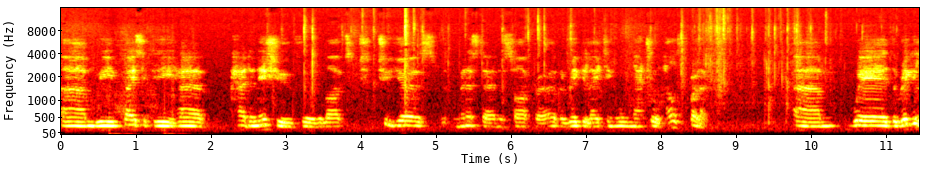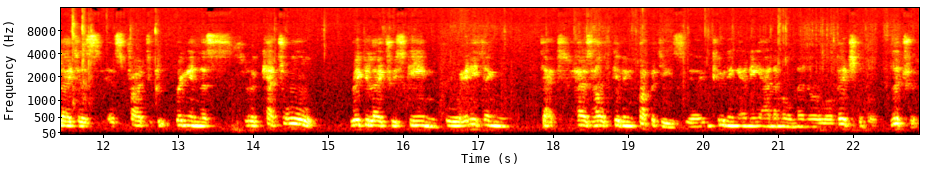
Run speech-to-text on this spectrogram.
Um, we basically have had an issue for the last two years with the minister and the SAHPRA over regulating all natural health products. Um, where the regulators has tried to bring in this sort of catch-all regulatory scheme for anything that has health-giving properties, uh, including any animal, mineral, or vegetable, literally.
